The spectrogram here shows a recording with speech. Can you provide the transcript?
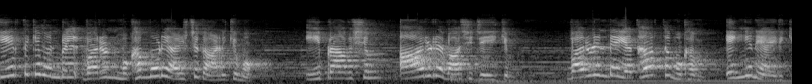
കീർത്തിക്ക് മുൻപിൽ വരുൺ മുഖം മൂടി അഴിച്ചു കാണിക്കുമോ? ഈ പ്രാവശ്യം ആരുടെ വാശി ജയിക്കും? വരുണിന്റെ യഥാർത്ഥ മുഖം എങ്ങനെയായിരിക്കും?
